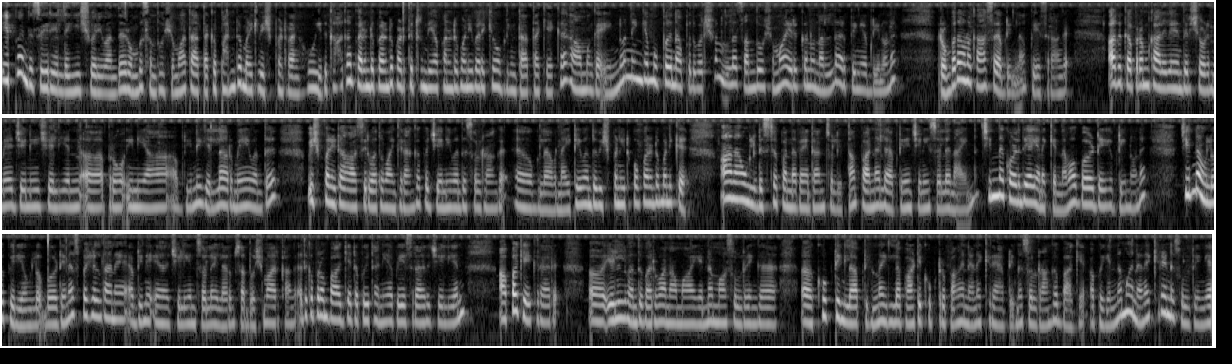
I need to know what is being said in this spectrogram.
இப்போ இந்த சீரியலில் ஈஸ்வரி வந்து ரொம்ப சந்தோஷமாக தாத்தாக்கு பன்னெண்டு மணிக்கு விஷ் பண்ணுறாங்க ஓ இதுக்காக தான் பன்னெண்டு பன்னெண்டு படுத்துட்டு இருந்தியா பன்னெண்டு மணி வரைக்கும்? அப்படின்னு தாத்தா கேட்க ஆமாங்க இன்னும் நீங்கள் முப்பது நாற்பது வருஷம் நல்லா சந்தோஷமாக இருக்கணும் நல்லா இருப்பீங்க அப்படின்னு ரொம்ப தான் உனக்கு ஆசை அப்படின்லாம் பேசுகிறாங்க அதுக்கப்புறம் காலையில் எழுந்திரிச்ச உடனே ஜெனி ஜெலியன் அப்புறம் இனியா அப்படின்னு எல்லாருமே வந்து விஷ் பண்ணிவிட்டு ஆசீர்வாதம் வாங்கிக்கிறாங்க. இப்போ ஜெனி வந்து சொல்கிறாங்க உங்களை நைட்டே வந்து விஷ் பண்ணிட்டு பன்னெண்டு மணிக்கு. ஆனால் உங்களை டிஸ்டர்ப் பண்ண வேண்டாம்னு சொல்லிட்டு தான் பண்ணலை அப்படின்னு ஜெனி சொல்ல நான் என்ன சின்ன குழந்தையா? எனக்கு என்னமோ பர்த்டே அப்படின்னோடனே சின்னவங்களோ பெரியவங்களோ பர்த்டேனா ஸ்பெஷல் தானே அப்படின்னு ஜெலியன் சொல்ல எல்லாரும் சந்தோஷமாக இருக்காங்க. அதுக்கப்புறம் பாக்கியாட்ட போய் தனியாக பேசுகிறாரு ஜெலியன் அப்பா கேட்குறாரு எழில் வந்து வருவானாமா? என்னம்மா சொல்கிறீங்க கூப்பிட்டீங்களா? அப்படின்னா இல்லை பாட்டி கூப்பிட்ருப்பாங்க நினைக்கிறேன் அப்படின்னு சொல்கிறாங்க பாக்யா அப்போ என்னம்மா நினைக்கிறேன்னு சொல்கிறீங்க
